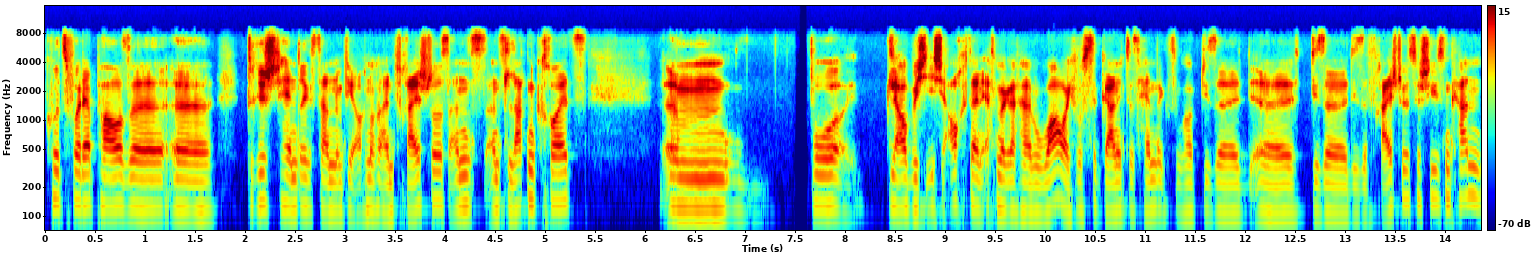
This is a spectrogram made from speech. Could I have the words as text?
kurz vor der Pause äh, drischt Hendricks dann irgendwie auch noch einen Freistoß ans, ans Lattenkreuz, ähm, wo glaube ich, ich auch dann erstmal gedacht habe, wow, ich wusste gar nicht, dass Hendricks überhaupt diese, äh, diese, diese Freistöße schießen kann.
